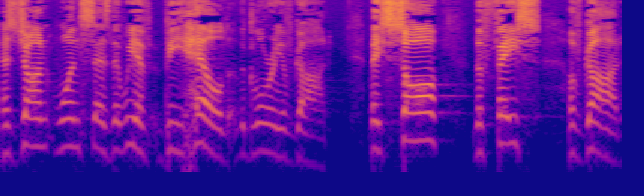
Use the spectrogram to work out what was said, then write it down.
As John 1 says, that we have beheld the glory of God. They saw the face of God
